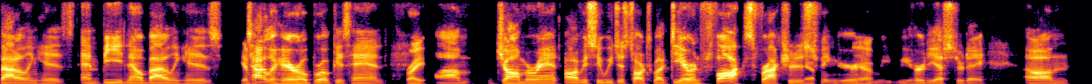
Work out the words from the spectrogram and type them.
battling his, Embiid now battling his. Yep. Tyler Herro broke his hand. Right. Um, Ja Morant, obviously we just talked about. De'Aaron Fox fractured his Yep. finger. Yep. We, we heard yesterday. Um,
